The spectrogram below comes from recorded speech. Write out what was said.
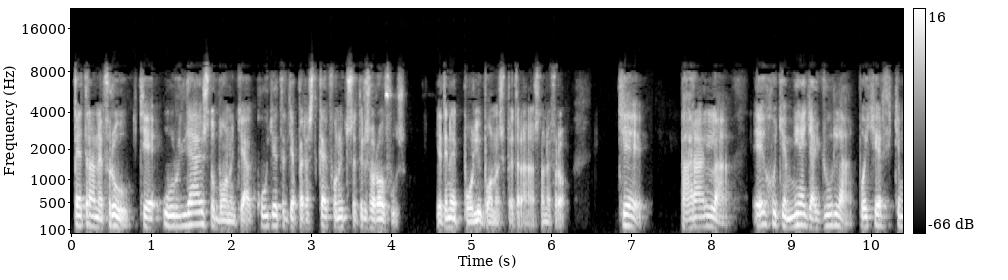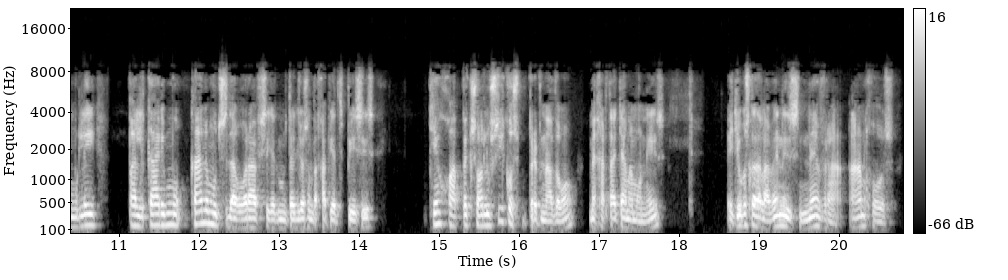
πέτρα νεφρού και ουρλιάει στον πόνο και ακούγεται διαπεραστικά η φωνή του σε τρεις ορόφους, γιατί είναι πολύ πόνος η πέτρα στο νεφρό. Και παράλληλα έχω και μία γιαγιούλα που έχει έρθει και μου λέει Παλικάρι μου, κάνε μου τη συνταγογράφηση γιατί μου τελειώσαν τα χάπια της πίσης. Και έχω απ' έξω άλλους 20 που πρέπει να δω με χαρτάκια αναμονής. Εκεί όπως καταλαβαίνεις, νεύρα, άγχος,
